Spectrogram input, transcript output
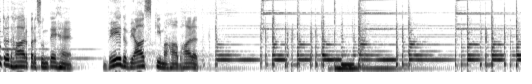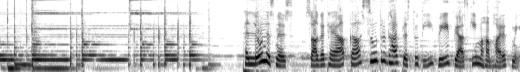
सूत्रधार पर सुनते हैं वेद व्यास की महाभारत। हेलो लिसनर्स स्वागत है आपका सूत्रधार प्रस्तुति वेद व्यास की महाभारत में।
